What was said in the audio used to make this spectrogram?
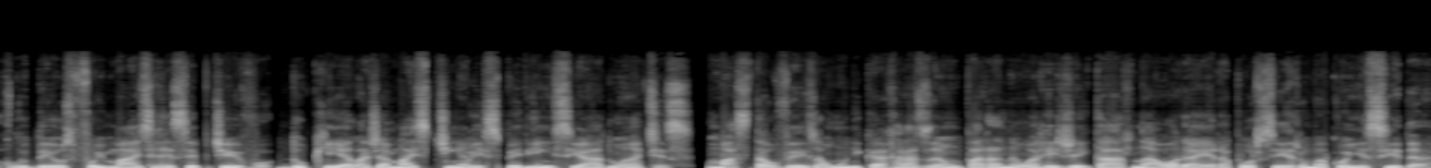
Rudeus foi mais receptivo do que ela jamais tinha experienciado antes, mas talvez a única razão para não a rejeitar na hora era por ser uma conhecida.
